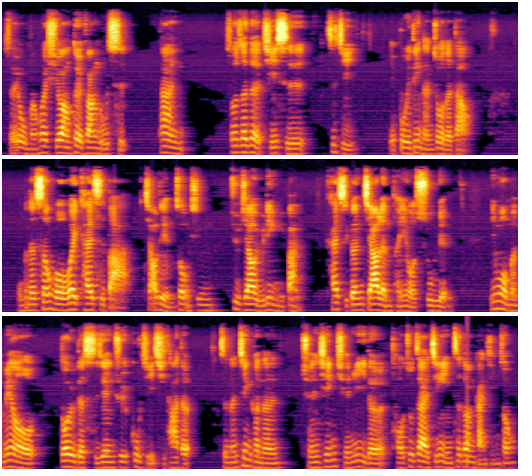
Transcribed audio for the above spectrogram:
所以我们会希望对方如此，但说真的，其实自己也不一定能做得到。我们的生活会开始把焦点重心聚焦于另一半，开始跟家人朋友疏远，因为我们没有多余的时间去顾及其他的，只能尽可能全心全意的投注在经营这段感情中。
